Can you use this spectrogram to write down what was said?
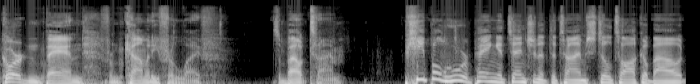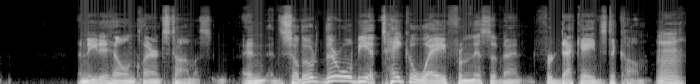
Corden banned from comedy for life. It's about time. People who were paying attention at the time still talk about Anita Hill and Clarence Thomas. And so there, there will be a takeaway from this event for decades to come. Mm.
